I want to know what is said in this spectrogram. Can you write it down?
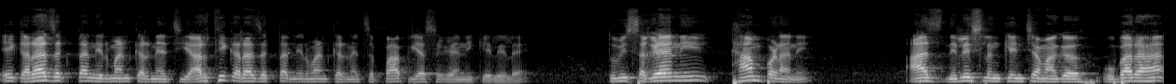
एक अराजकता निर्माण करण्याची आर्थिक अराजकता निर्माण करण्याचं पाप या सगळ्यांनी केलेलं आहे. तुम्ही सगळ्यांनी ठामपणाने आज निलेश लंकेंच्या मागं उभा राहा.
